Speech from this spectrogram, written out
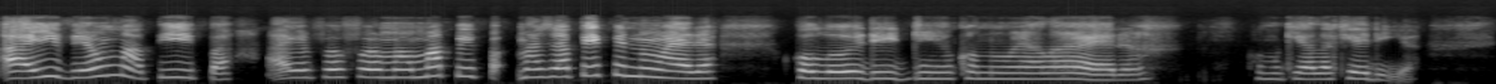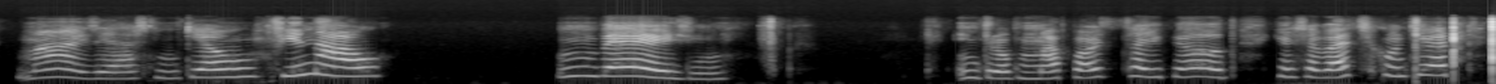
Aí veio uma pipa, aí foi formar uma pipa, mas a pipa não era coloridinha como ela era, como que ela queria. Mas é assim que é um final. Um beijo. Entrou por uma porta e saiu pela outra. E vai te contar.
